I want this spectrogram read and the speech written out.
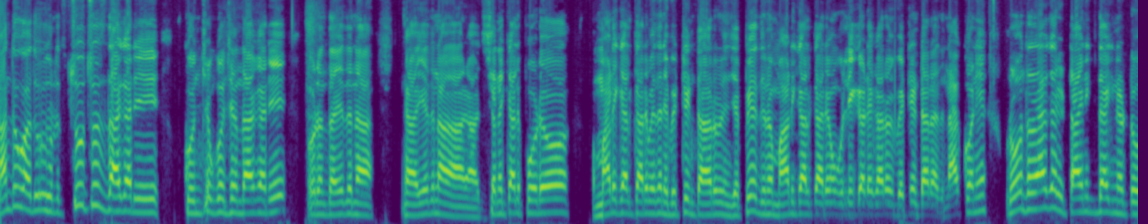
మందు కాదు చూసి చూసి తాగారి కొంచెం కొంచెం తాగారి. ఏదైనా ఏదైనా శనక్కాయల పొడో మాడికాయల కారం ఏదైనా పెట్టింటారు నేను చెప్పేది మాడికాయల కారం ఉల్లిగడ్డ కారం పెట్టింటారు. అది నాకొని రోంత తాగారి టానిక్ తాగినట్టు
